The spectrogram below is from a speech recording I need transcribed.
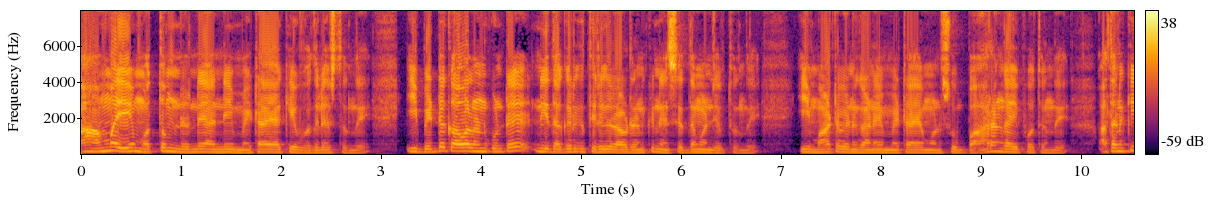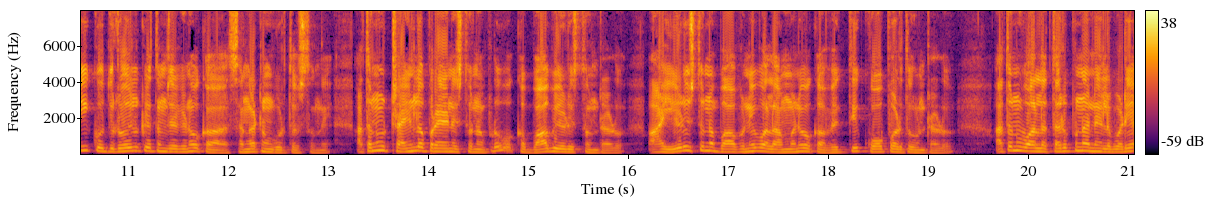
ఆ అమ్మాయి మొత్తం నిర్ణయాన్ని మిఠాయాకి వదిలేస్తుంది. ఈ బిడ్డ కావాలనుకుంటే నీ దగ్గరికి తిరిగి రావడానికి నేను సిద్ధమని చెప్తుంది. ఈ మాట వినగానే మిఠాయ మనసు భారంగా అయిపోతుంది. అతనికి కొద్ది రోజుల క్రితం జరిగిన ఒక సంఘటన గుర్తొస్తుంది. అతను ట్రైన్లో ప్రయాణిస్తున్నప్పుడు ఒక బాబు ఏడుస్తుంటాడు. ఆ ఏడుస్తున్న బాబుని వాళ్ళ అమ్మని ఒక వ్యక్తి కోపడుతూ ఉంటాడు. అతను వాళ్ళ తరపున నిలబడి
